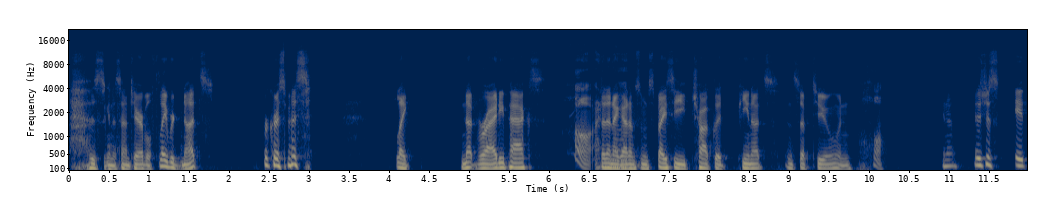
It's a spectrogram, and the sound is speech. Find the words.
this is going to sound terrible flavored nuts for Christmas, like nut variety packs Oh, but then I got him some spicy chocolate peanuts and stuff too, and Huh. you know, it's just it.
